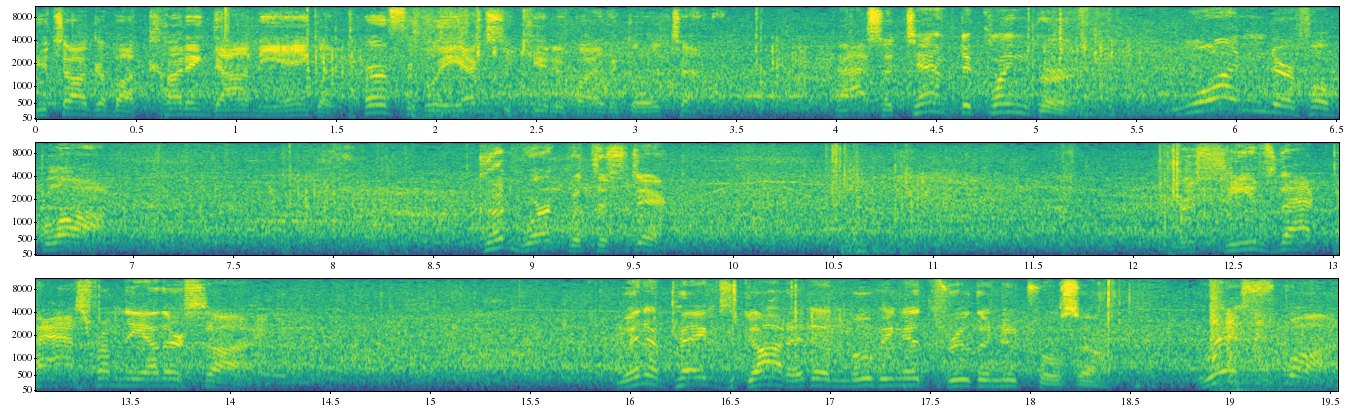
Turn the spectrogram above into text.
You talk about cutting down the angle. Perfectly executed by the goaltender. Pass attempt to Klingberg. Wonderful block. Good work with the stick. Receives that pass from the other side. Winnipeg's got it and moving it through the neutral zone. Wrist spot.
